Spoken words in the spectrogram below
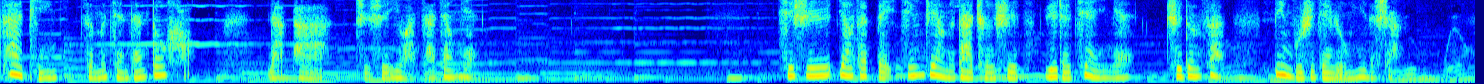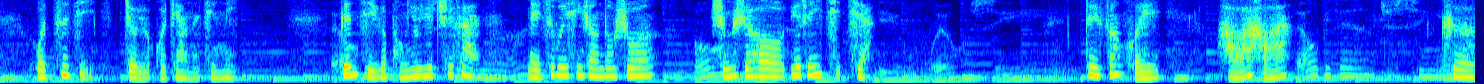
菜品怎么简单都好，哪怕只是一碗炸酱面。其实要在北京这样的大城市约着见一面吃顿饭，并不是件容易的事儿。我自己就有过这样的经历，跟几个朋友约吃饭，每次微信上都说什么时候约着一起去啊？对方回好啊好啊。可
